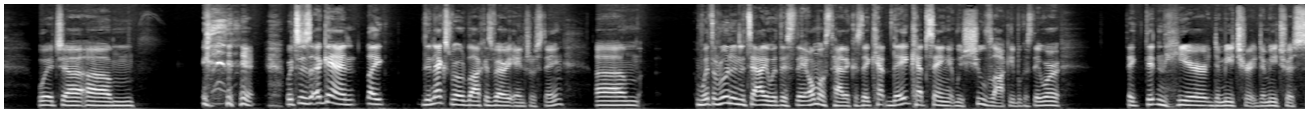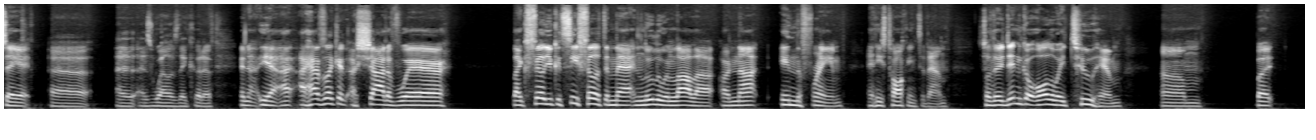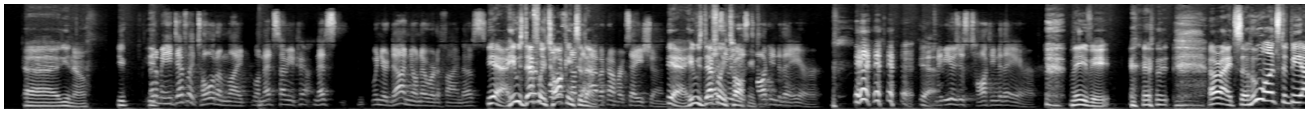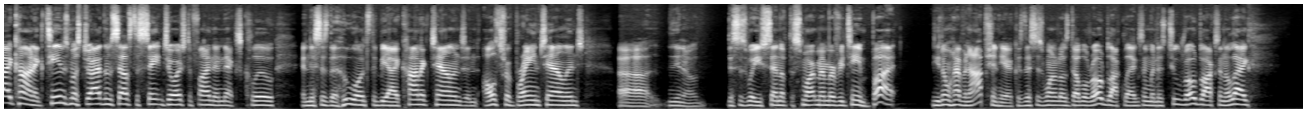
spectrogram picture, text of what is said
which, uh, um, which is again like the next roadblock is very interesting. Um, with Aruna and Natalia, with this, they almost had it because they kept they kept saying it was Shuvlaki because they were they didn't hear Dimitri Demetrius say it uh, as, as well as they could have. And uh, yeah, I, I have like a, a shot of where, like Phil, you could see Phil at the mat, and Lulu and Lala are not in the frame, and he's talking to them. So they didn't go all the way to him, um, but uh, you know, you. But I mean, he definitely told him like, well, next time you next when you're done, you'll know where to find us. yeah, he was definitely talking enough to Have a conversation. Yeah, he was definitely he was talking. To talking to the air. yeah. Maybe he was just talking to the air. Maybe. All right. So, who wants to be iconic? Teams must drive themselves to St. George to find their next clue. And this is the Who Wants to Be Iconic Challenge and Ultra Brain Challenge. Uh, you know, this is where you send up the smart member of your team, but you don't have an option here because this is one of those double roadblock legs. And when there's two roadblocks in a leg,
